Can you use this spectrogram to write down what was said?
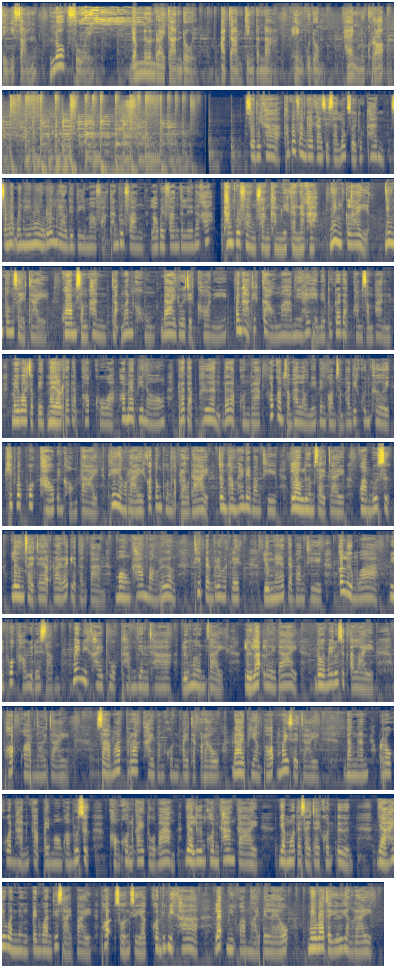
สีสัน โลกสวย ดำเนินรายการโดย อาจารย์จินตนาเพ่งอุดม แพ่งนุเคราะห์ สวัสดีค่ะ ท่านผู้ฟังรายการสีสันโลกสวยทุกท่านสำหรับวันนี้มีเรื่องราวดีๆ มาฝากท่านผู้ฟัง เราไปฟังกันเลยนะคะ ท่านผู้ฟังฟังคำนี้กันนะคะ ยิ่งใกล้ยิ่งต้องใส่ใจ ความสัมพันธ์จะมั่นคงได้ด้วยเจ็ดข้อนี้ ปัญหาที่กล่าวมามีให้เห็นในทุกระดับความสัมพันธ์ ไม่ว่าจะเป็นในระดับครอบครัว พ่อแม่พี่น้อง ระดับเพื่อน ระดับคนรัก เพราะความสัมพันธ์เหล่านี้เป็นความสัมพันธ์ที่คุ้นเคย คิดว่าพวกเขาเป็นของตาย ที่อย่างไรก็ต้องทนกับเราได้ จนทำให้ในบางที เราลืมใส่ใจ ความรู้สึก ลืมใส่ใจรายละเอียดต่างๆ มองข้ามบางเรื่องที่เป็นเรื่องเล็กๆ หรือแม้แต่บางทีก็ลืมว่ามีพวกเขาอยู่ด้วยซ้ำไม่มีใครถูกทำเย็นชาหรือเมินใส่หรือละเลยได้ โดยไม่รู้สึกอะไร เพราะความน้อยใจ สามารถพรากใครบางคนไปจากเราได้เพียงเพราะไม่ใส่ใจ ดังนั้นเราควรหันกลับไปมองความรู้สึกของคนใกล้ตัวบ้าง อย่าลืมคนข้างกาย อย่ามัวแต่ใส่ใจคนอื่น อย่าให้วันหนึ่งเป็นวันที่สายไป เพราะสูญเสียคนที่มีค่า และมีความหมายไปแล้ว ไม่ว่าจะยื้ออย่างไร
